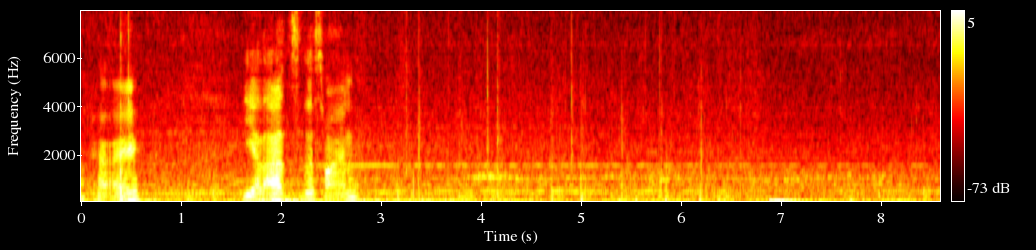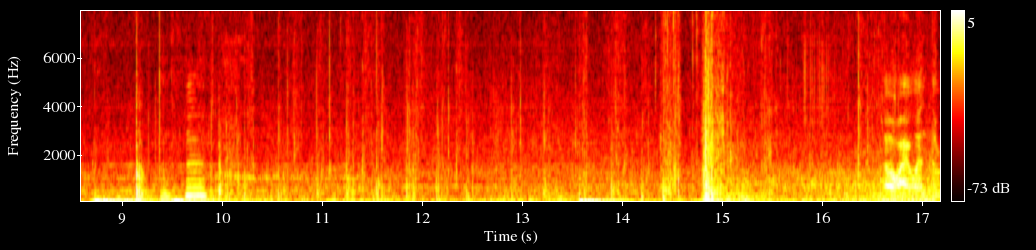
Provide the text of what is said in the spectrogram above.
Okay. Yeah, that's this one. Mm-hmm. Oh, I went the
